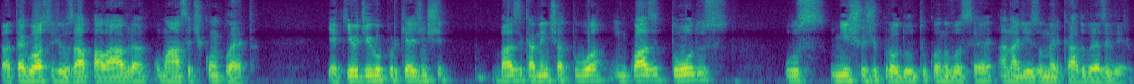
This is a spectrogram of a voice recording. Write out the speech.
Eu até gosto de usar a palavra uma asset completa. E aqui eu digo porque a gente basicamente atua em quase todos os nichos de produto quando você analisa o mercado brasileiro.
